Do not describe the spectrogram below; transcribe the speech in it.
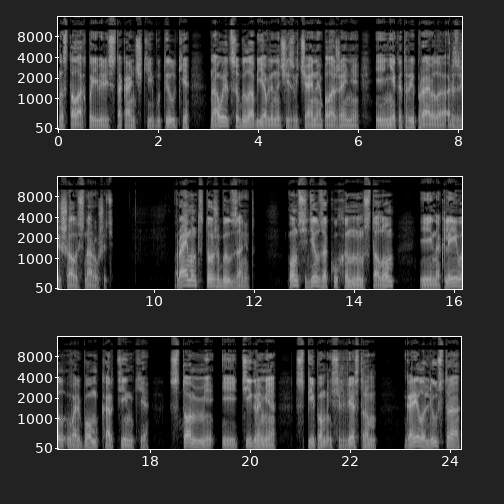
На столах появились стаканчики и бутылки – на улице было объявлено чрезвычайное положение, и некоторые правила разрешалось нарушить. Раймонд тоже был занят. Он сидел за кухонным столом и наклеивал в альбом картинки с Томми и тиграми, с Пипом и Сильвестром, горела люстра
